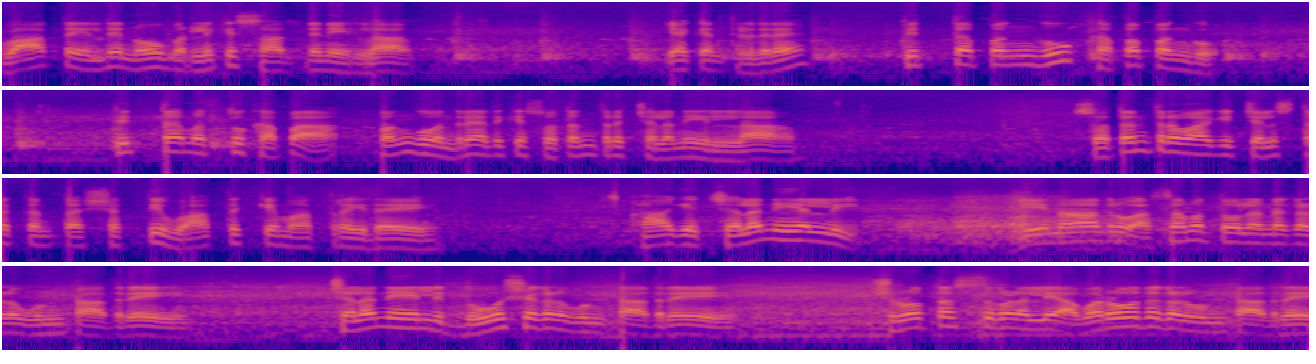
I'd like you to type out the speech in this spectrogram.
ವಾತ ಇಲ್ಲದೆ ನೋವು ಬರಲಿಕ್ಕೆ ಸಾಧ್ಯನೇ ಇಲ್ಲ. ಯಾಕೆಂತ ಹೇಳಿದ್ರೆ ಪಿತ್ತ ಪಂಗು, ಕಪ ಪಂಗು. ಪಿತ್ತ ಮತ್ತು ಕಪ, ಪಂಗು ಅಂದರೆ ಅದಕ್ಕೆ ಸ್ವತಂತ್ರ ಚಲನೆ ಇಲ್ಲ. ಸ್ವತಂತ್ರವಾಗಿ ಚಲಿಸ್ತಕ್ಕಂಥ ಶಕ್ತಿ ವಾತಕ್ಕೆ ಮಾತ್ರ ಇದೆ. ಹಾಗೆ ಚಲನೆಯಲ್ಲಿ ಏನಾದರೂ ಅಸಮತೋಲನಗಳು ಉಂಟಾದರೆ, ಚಲನೆಯಲ್ಲಿ ದೋಷಗಳು ಉಂಟಾದರೆ, ಶ್ರೋತಸ್ಸುಗಳಲ್ಲಿ ಅವರೋಧಗಳು ಉಂಟಾದರೆ,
